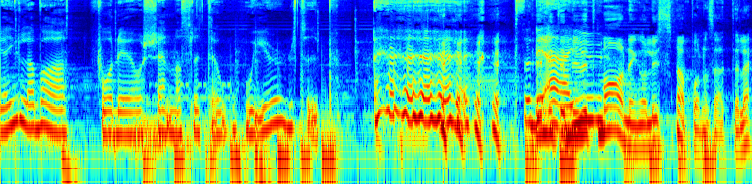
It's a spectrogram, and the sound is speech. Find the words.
jag gillar bara att få det att kännas lite weird typ. så Det det är är lite en ju... utmaning att lyssna på något sätt eller?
